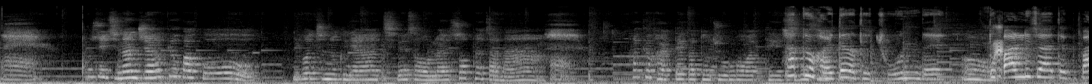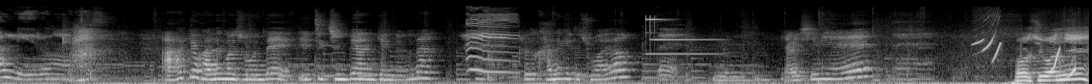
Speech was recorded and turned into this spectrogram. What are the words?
네. 혹시 지난주에 학교 가고 이번 주는 그냥 집에서 온라인 수업하잖아. 학교 갈 때가 더 좋은 것 같아. 집에서. 학교 갈 때가 더 좋은데 어. 또 빨리 자야 되고 빨리 일어나야 돼. 아 학교 가는 건 좋은데 일찍 준비하는 게 힘들구나. 그래도 가는 게 더 좋아요? 네. 음 열심히 해. 어 지우 왔니?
